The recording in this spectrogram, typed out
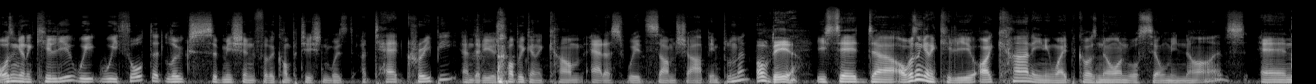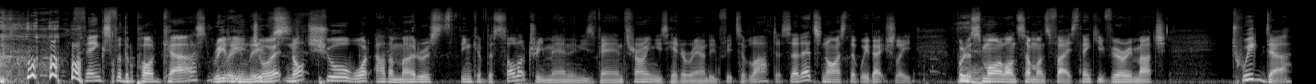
I wasn't going to kill you. We, we thought that Luke's submission for the competition was a tad creepy and that he was probably going to come at us with some sharp implement. Oh dear. He said, uh, I wasn't going to kill you. I can't anyway because no one will sell me knives. And thanks for the podcast. Really enjoy lives. it. Not sure what other motorists think of the solitary man in his van throwing his head around in fits of laughter. So that's nice that we've actually put a smile on someone's face. Thank you very much. Twigda,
